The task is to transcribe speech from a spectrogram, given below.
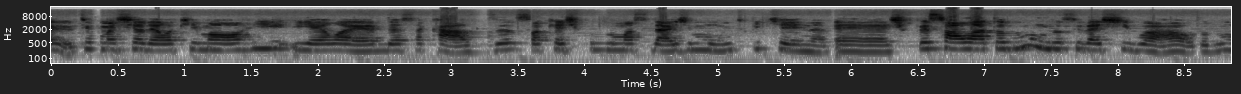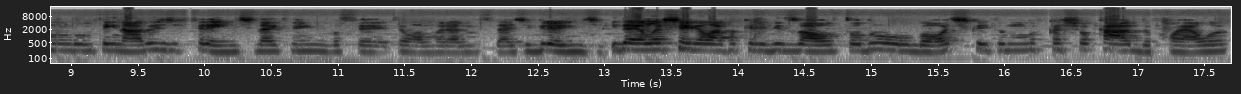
eh, tem uma tia dela que morre e ela herda essa casa, só que é, tipo, numa cidade muito pequena. É, tipo, o pessoal lá, todo mundo se veste igual, todo mundo não tem nada de diferente, né? Que nem você, sei lá, morar numa cidade grande. E daí ela chega lá com aquele visual todo gótico e todo mundo fica chocado com ela.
